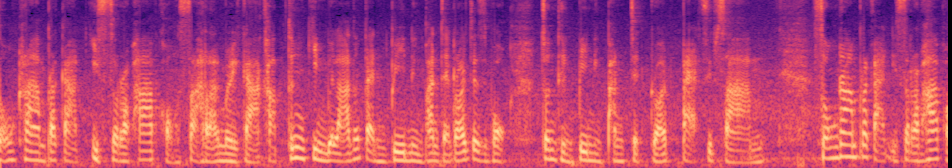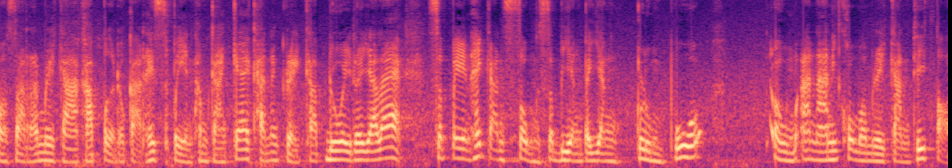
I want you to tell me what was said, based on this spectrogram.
สงครามประกาศอิสรภาพของสหรัฐอเมริกาครับ ซึ่งกินเวลาตั้งแต่ปี 1776 จนถึงปี 1783 สงครามประกาศอิสรภาพของสหรัฐอเมริกาครับ เปิดโอกาสให้สเปนทำการแก้แค้นอังกฤษครับ โดยระยะแรกสเปนให้การส่งเสบียงไปยังกลุ่มผู้ อุมอาณานิคมอเมริกันที่ต่อ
